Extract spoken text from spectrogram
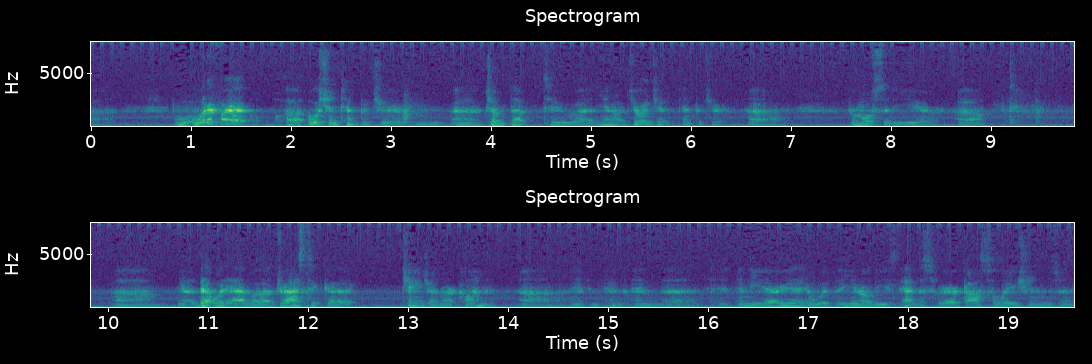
Uh, what if our uh, ocean temperature uh, jumped up to you know Georgia temperature for most of the year? Um, that would have a drastic change on our climate in, in, in, in, the area. It would, you know, these atmospheric oscillations and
